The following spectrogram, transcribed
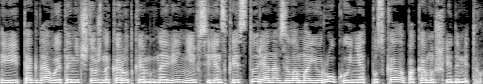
И тогда, в это ничтожно короткое мгновение вселенской истории, она взяла мою руку и не отпускала, пока мы шли до метро.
